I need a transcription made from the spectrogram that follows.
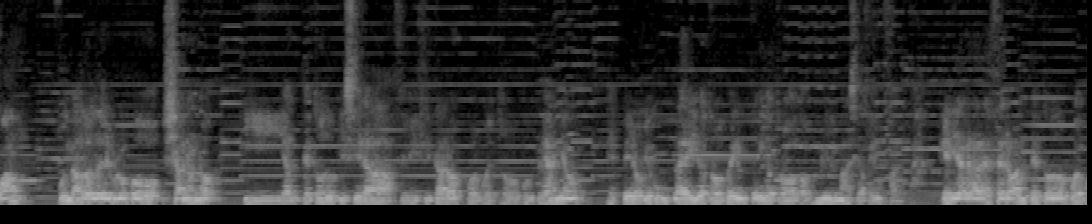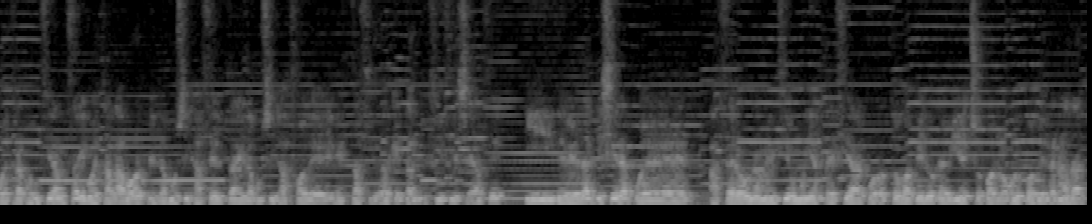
Juan, fundador del grupo Shannon y ante todo quisiera felicitaros por vuestro cumpleaños. Espero que cumpláis otros 20 y otros 2000 más si hacen falta. Quería agradeceros ante todo pues, vuestra confianza y vuestra labor en la música celta y la música folk en esta ciudad que tan difícil se hace y de verdad quisiera pues haceros una mención muy especial por todo aquello que habéis hecho para los grupos de Granada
